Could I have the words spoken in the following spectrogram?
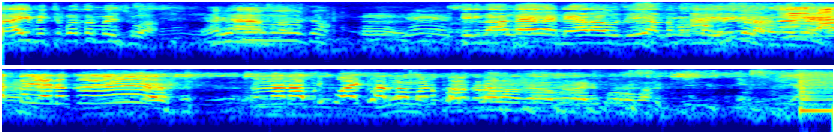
வாய் மிச்சமா தான் பேசுவா சரி வாங்க நேராவது அந்த பக்கம் இருக்கலாம் எனக்கு நான் அப்படி போயிட்டு வரலாமான்னு பாக்குறேன் ஒரு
